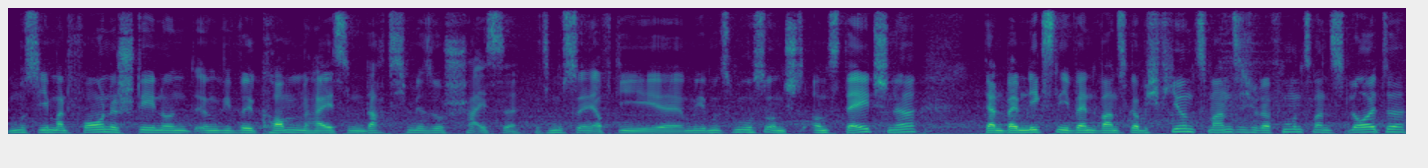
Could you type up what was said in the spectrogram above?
muss jemand vorne stehen und irgendwie willkommen heißen. Und dachte ich mir so, scheiße, jetzt musst du auf die, äh, jetzt musst du on, on stage, ne? Dann beim nächsten Event waren es, glaube ich, 24 oder 25 Leute.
